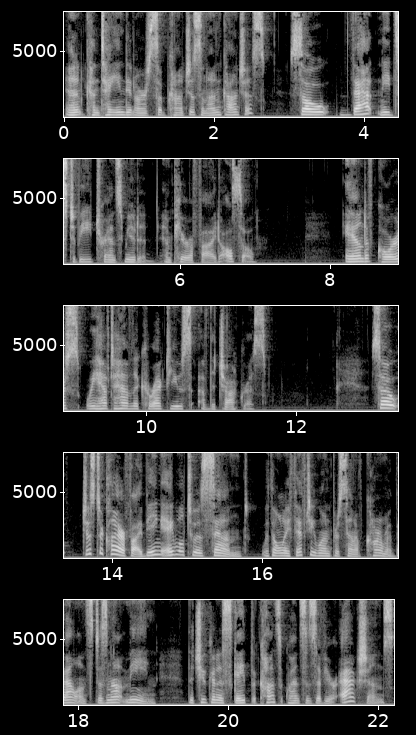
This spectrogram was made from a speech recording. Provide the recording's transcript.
and contained in our subconscious and unconscious. So that needs to be transmuted and purified also. And of course, we have to have the correct use of the chakras. So, just to clarify, being able to ascend with only 51% of karma balance does not mean that you can escape the consequences of your actions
